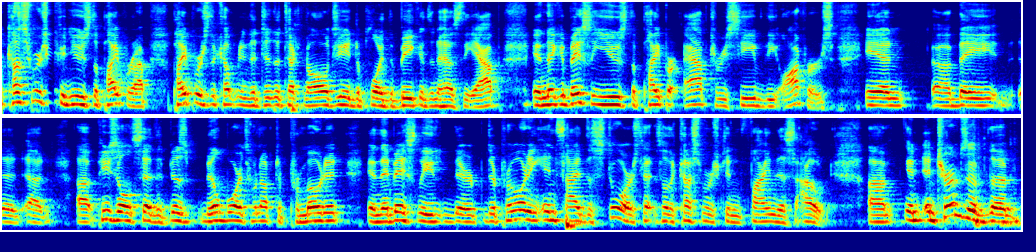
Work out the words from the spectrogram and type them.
customers could use the Piper app. Piper is the company that did the technology and deployed the beacons and has the app. And they could basically use the Piper app to receive the offers. And uh, they uh, uh, uh said that biz, billboards went up to promote it, and they basically they're they're promoting inside the store so, so the customers can find this out. Um, in, in terms of the,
